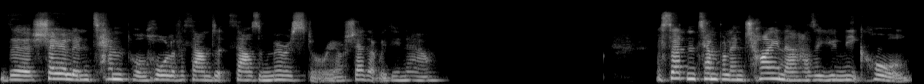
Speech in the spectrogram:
the Shaolin Temple Hall of a Thousand, Thousand Mirrors story. I'll share that with you now. A certain temple in China has a unique hall.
